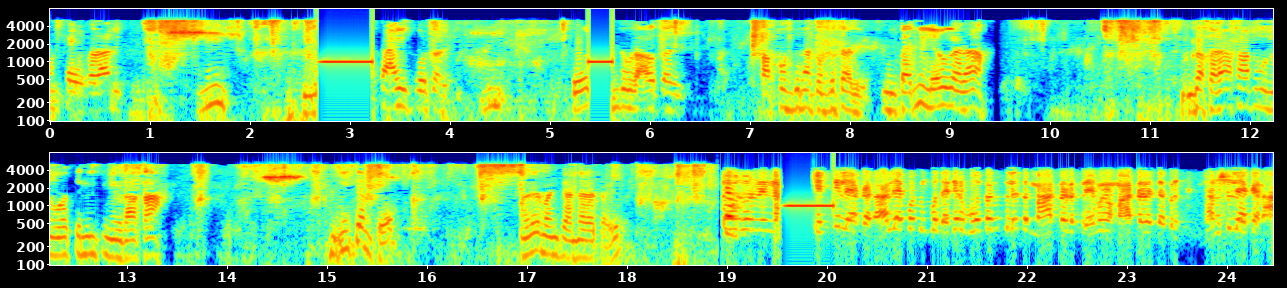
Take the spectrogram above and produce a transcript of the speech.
ఉంటాయి ఒకదాని తాగిపోతుంది. సాగిపోతుంది ఎందుకు తాగుతుంది? కప్పు దిన తొబ్బుతుంది ఇంకన్నీ లేవు కదా. ఇంకా సరాసాపు నువ్వు వచ్చి నుంచి నీకు రాక. నీకంటే అదే మంచి అందగతాయి ఎవరు శక్తి లేకనా? లేకపోతే ఇంకో దగ్గర పోతానికి లేదా మాట్లాడే ప్రేమగా మాట్లాడే మనుషులు లేకనా?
